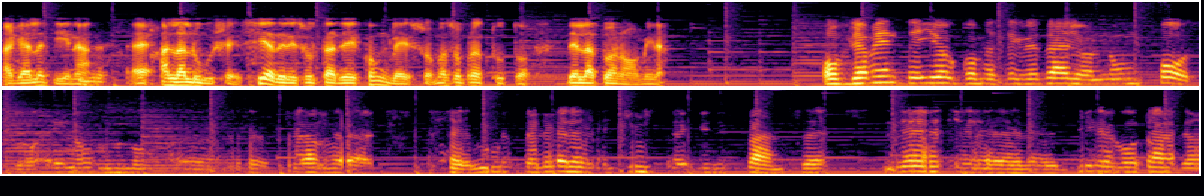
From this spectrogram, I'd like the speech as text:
a Galatina eh, alla luce sia dei risultati del congresso ma soprattutto della tua nomina. Ovviamente io come segretario non posso e non, eh, per eh, le giuste equidistanze né eh, dire votate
